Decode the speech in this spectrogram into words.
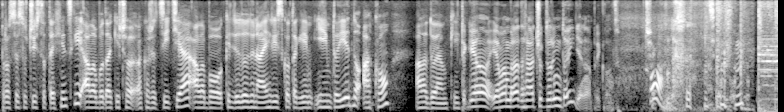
proste sú čisto technicky, alebo takých, čo akože cítia, alebo keď dojdú na ihrisko, tak je im, je im to jedno ako, ale do jamky. Tak ja, ja mám rád hráčov, ktorým to ide napríklad. Oh,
